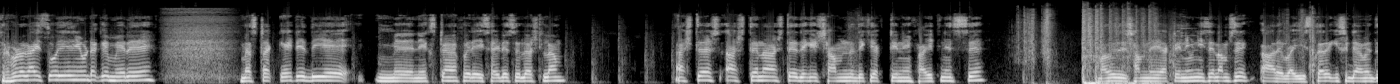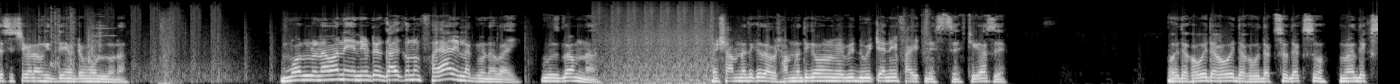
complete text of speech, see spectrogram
তারপরে গাইস ওই এনিমিটাকে মেরে ম্যাচটা কেটে দিয়ে নেক্সট টাইম ফের এই সাইডে চলে আসলাম আসতে আস- আসতে না আসতে দেখি সামনে দেখি একটা এনিমি ফাইট নিচ্ছে মাঝে সামনে একটা এনিমি নিচে নামছে আরে ভাই স্কারে কিছু ড্যামেজ দিচ্ছে সেখানে কিন্তু এনিমিটা মরলো না মরলো না মানে এনিমিটার গায়ে কোনো ফায়ারই লাগল না ভাই বুঝলাম না সামনের দিকে যাব সামনের দিকে মেবি দুইটা নিয়ে ফাইট নিচ্ছে ঠিক আছে ওই দেখো ওই দেখো ওই দেখো দেখছ দেখছ তোমরা দেখছ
